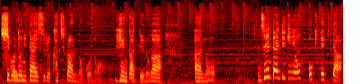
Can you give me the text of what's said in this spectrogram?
仕事に対する価値観のこの変化っていうのがあの全体的に起起きてきた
